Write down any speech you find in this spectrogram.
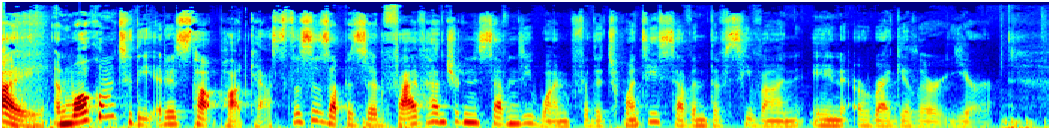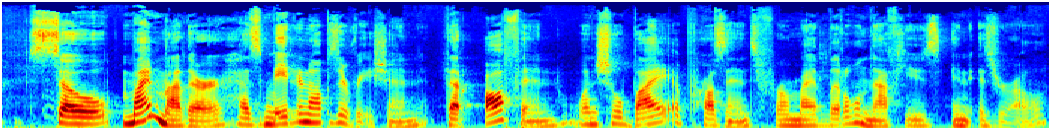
Hi, and welcome to the It Is Taught podcast. This is episode 571 for the 27th of Sivan in a regular year. So, my mother has made an observation that often when she'll buy a present for my little nephews in Israel,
